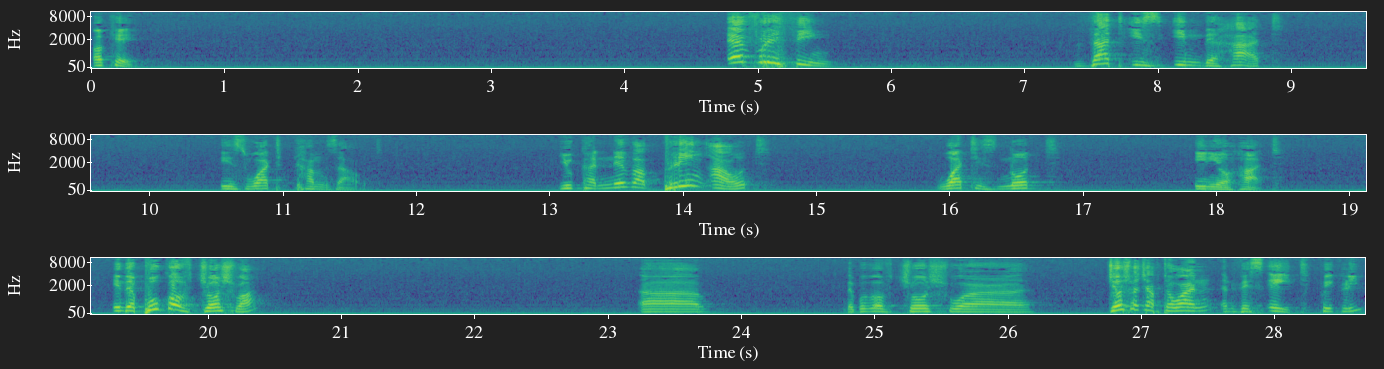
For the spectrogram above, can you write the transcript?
Okay. Everything that is in the heart is what comes out. You can never bring out what is not in your heart. In the book of Joshua, uh, the book of Joshua, Joshua chapter 1 and verse 8, quickly.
